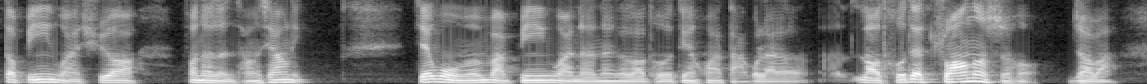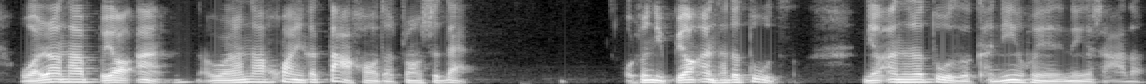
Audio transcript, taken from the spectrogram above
到殡仪馆需要放在冷藏箱里。结果我们把殡仪馆的那个老头电话打过来了，老头在装的时候，你知道吧？我让他不要按，我让他换一个大号的装饰袋。我说你不要按他的肚子，你要按他的肚子肯定会那个啥的。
